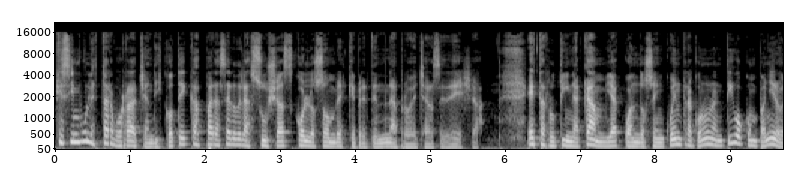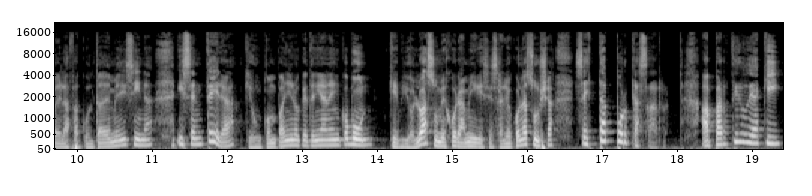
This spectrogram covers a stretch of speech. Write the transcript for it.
que simula estar borracha en discotecas para hacer de las suyas con los hombres que pretenden aprovecharse de ella. Esta rutina cambia cuando se encuentra con un antiguo compañero de la Facultad de Medicina y se entera que un compañero que tenían en común, que violó a su mejor amiga y se salió con la suya, se está por casar. A partir de aquí,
